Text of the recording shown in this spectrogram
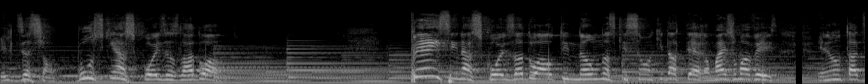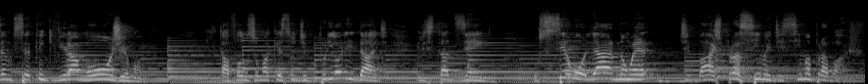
Ele diz assim: ó, busquem as coisas lá do alto. Pensem nas coisas lá do alto e não nas que são aqui da terra. Mais uma vez, ele não está dizendo que você tem que virar monge, irmão. Ele está falando sobre uma questão de prioridade. Ele está dizendo: o seu olhar não é de baixo para cima, é de cima para baixo.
